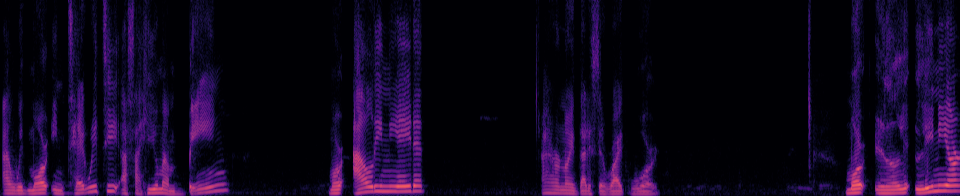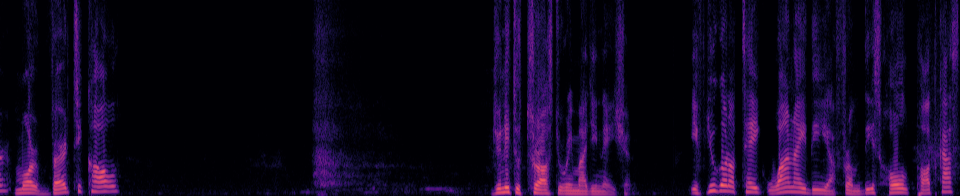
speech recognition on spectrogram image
and with more integrity as a human being, more alienated. I don't know if that is the right word. More li linear, more vertical, you need to trust your imagination. If you're going to take one idea from this whole podcast,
